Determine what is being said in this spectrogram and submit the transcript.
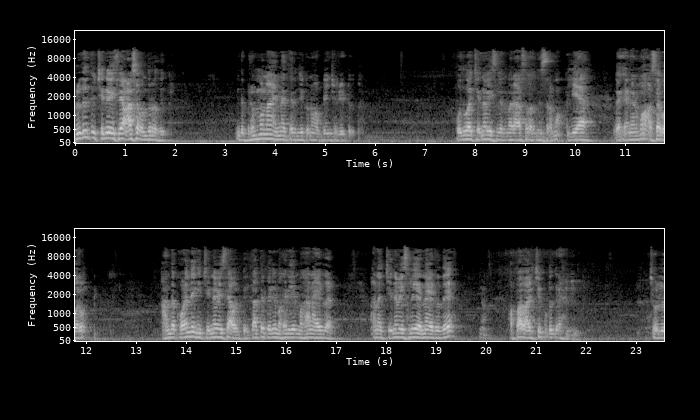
பிருகுக்கு சின்ன வயசுலேயே ஆசை வந்துடுறது. இந்த பிரம்மனா என்ன தெரிஞ்சுக்கணும் அப்படின்னு சொல்லிட்டு. பொதுவாக சின்ன வயசில் இந்த மாதிரி ஆசை வர்றது சிரமம் இல்லையா? வேற என்னென்னமோ ஆசை வரும். அந்த குழந்தைக்கு சின்ன வயசுல அவர் பிற்காலத்து பெரிய மகனியர் மகான் ஆயிடுறார் ஆனால் சின்ன வயசுலேயே என்ன ஆயிடுறது? அப்பாவை அடிச்சு கொடுக்குறேன் சொல்லு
